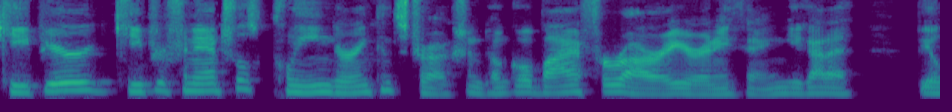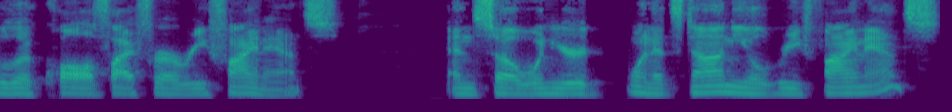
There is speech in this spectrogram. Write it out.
Keep your keep your financials clean during construction. Don't go buy a Ferrari or anything. You got to be able to qualify for a refinance. And so when you're when it's done, you'll refinance,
